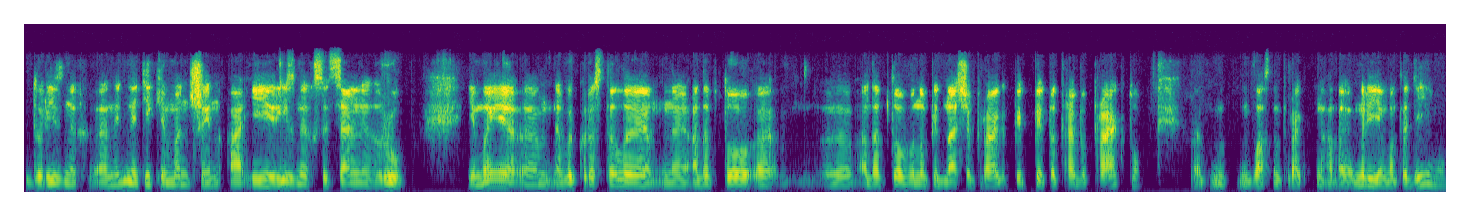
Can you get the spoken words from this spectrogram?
до різних не, не тільки меншин, а і різних соціальних груп. І ми використали адаптов адаптовану під наші проект, під під потреби проекту. Е, власне, проект нагадаю, мріємо та діємо.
